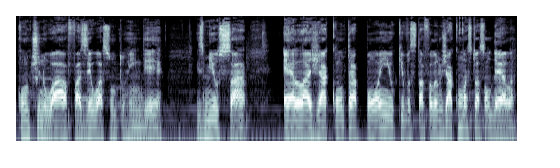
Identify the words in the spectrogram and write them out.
continuar a fazer o assunto render, esmiuçar, ela já contrapõe o que você está falando já com uma situação dela.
